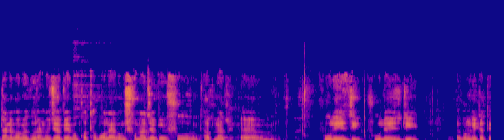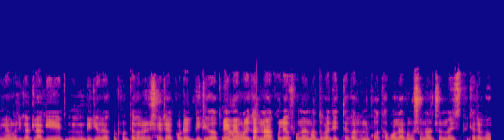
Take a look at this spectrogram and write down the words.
ডানে বামে ঘোরানো যাবে এবং কথা বলা এবং শোনা যাবে। ফু- আপনার ফুল এইচডি ফুল এইচডি এবং এটাতে মেমোরি কার্ড লাগিয়ে ভিডিও রেকর্ড করতে পারবেন। সেই রেকর্ডেড ভিডিও আপনি মেমোরি কার্ড না খুলে ফোনের মাধ্যমে দেখতে পারবেন, কথা বলা এবং শোনার জন্য স্পিকার এবং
